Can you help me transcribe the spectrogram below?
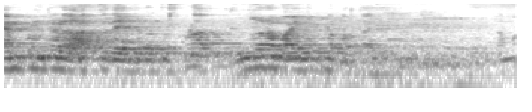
ಟೆಂಪಲ್ ಅಂತ ಹೇಳಿ ಆಗ್ತದೆ ಅಂತ ಕೂಡ ಎಲ್ಲರ ಬಾಯಿಗೂ ಕೂಡ ಬರ್ತಾ ಇದೆ. ನಮ್ಮ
